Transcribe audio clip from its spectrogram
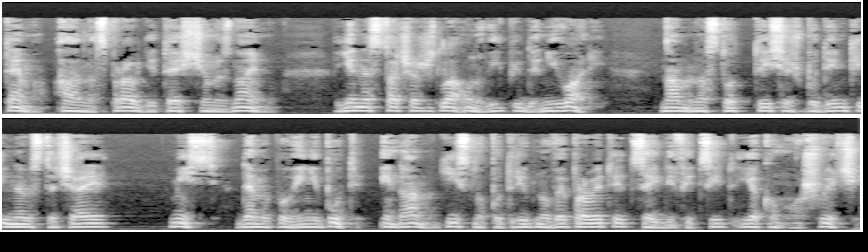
тема. Але насправді те, що ми знаємо, є нестача житла у новій південній валі. Нам на 100 тисяч будинків не вистачає місць, де ми повинні бути, і нам дійсно потрібно виправити цей дефіцит якомога швидше.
